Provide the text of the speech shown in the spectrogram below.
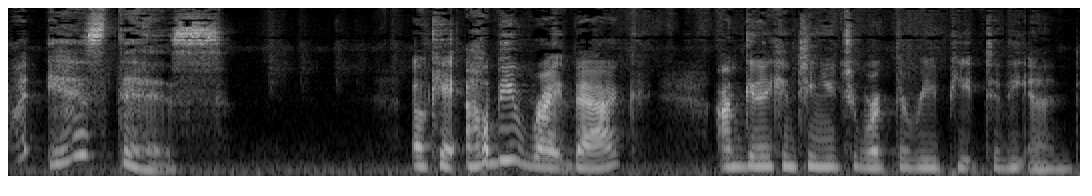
What is this? Okay, I'll be right back. I'm going to continue to work the repeat to the end.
